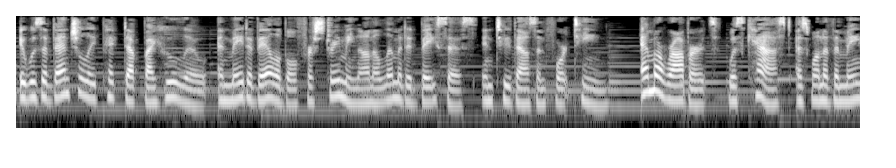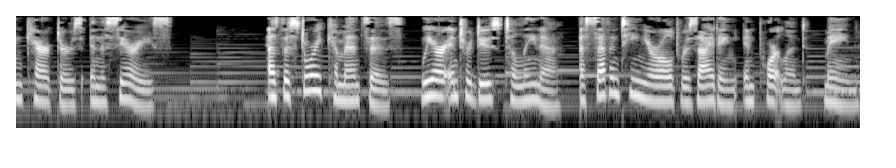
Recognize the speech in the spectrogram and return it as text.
it was eventually picked up by Hulu and made available for streaming on a limited basis in 2014. Emma Roberts was cast as one of the main characters in the series. As the story commences, we are introduced to Lena, a 17-year-old residing in Portland, Maine.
